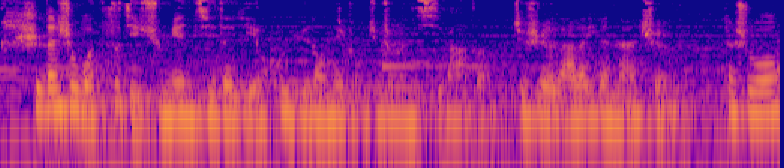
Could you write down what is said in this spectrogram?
是但是我自己去面基的也会遇到那种就是很奇葩的，就是来了一个男生，他说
